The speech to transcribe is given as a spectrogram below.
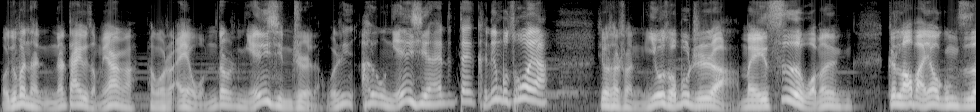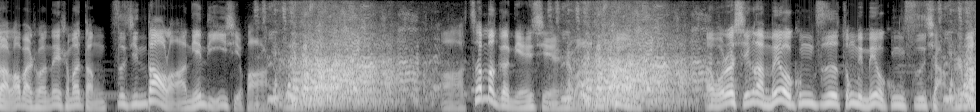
我就问他，你那待遇怎么样啊？他跟我说，哎呀，我们都是年薪制的。我说，哎呦，年薪还待肯定不错呀。就他说，你有所不知啊，每次我们跟老板要工资啊，老板说那什么，等资金到了啊，年底一起发。啊，这么个年薪是吧？啊，我说行啊，没有工资总比没有公司强是吧？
